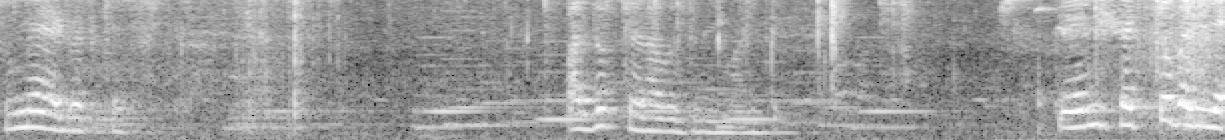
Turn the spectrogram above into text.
ಸುಮ್ಮನೆ ಹೇಳ್ಬೇಕು ಕೆಲಸ. ಅದು ಚೆನ್ನಾಗಿ ನೀನು ಮಾಡಿದ್ದು. ಸೆಟ್ಟು ಬಂದೆ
